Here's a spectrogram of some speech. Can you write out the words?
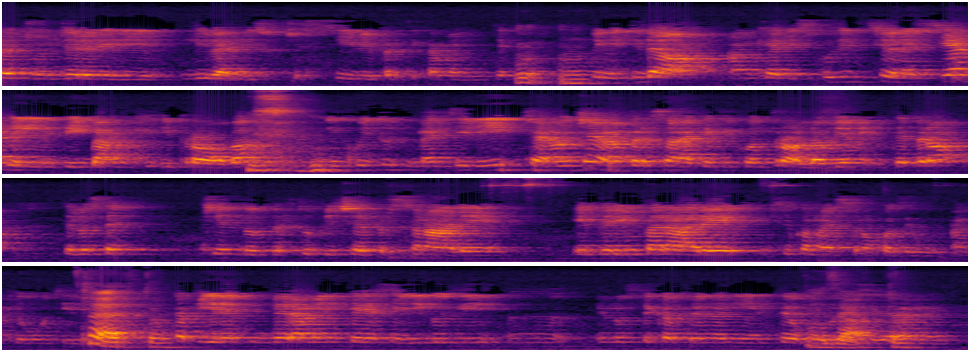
raggiungere dei livelli successivi praticamente. Mm-mm. Quindi ti dà anche a disposizione sia delle- dei banchi di prova in cui tu ti metti lì, cioè non c'è una persona che ti controlla ovviamente, però te lo stai facendo per tuo piacere personale e per imparare, secondo me sono cose anche utili. Certo. Capire se veramente sei lì così eh, e non stai capendo niente oppure Esatto. se veramente...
